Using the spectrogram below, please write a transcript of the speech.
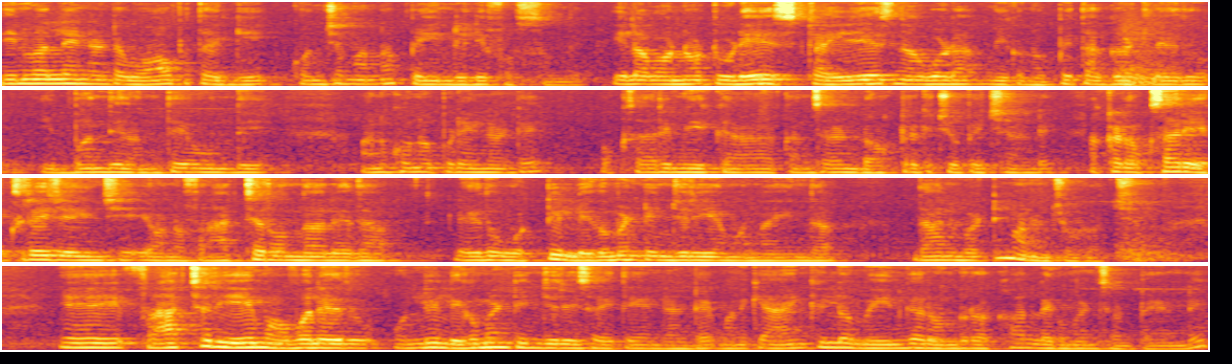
దీనివల్ల ఏంటంటే వాపు తగ్గి కొంచెమన్నా పెయిన్ రిలీఫ్ వస్తుంది. ఇలా one or two days try చేసినా కూడా మీకు నొప్పి తగ్గట్లేదు ఇబ్బంది అంతే ఉంది అనుకున్నప్పుడు ఏంటంటే ఒకసారి మీ కన్సర్న్ డాక్టర్కి చూపించండి. అక్కడ ఒకసారి ఎక్స్రే చేయించి ఏమైనా ఫ్రాక్చర్ ఉందా లేదా లేదు ఒట్టి లిగమెంట్ ఇంజరీ ఏమన్నా అయిందా దాన్ని బట్టి మనం చూడవచ్చు ఏ ఫ్రాక్చర్ ఏం అవ్వలేదు. ఓన్లీ లిగమెంట్ ఇంజరీస్ అయితే ఏంటంటే మనకి యాంకిల్లో మెయిన్గా రెండు రకాల లిగమెంట్స్ ఉంటాయండి.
